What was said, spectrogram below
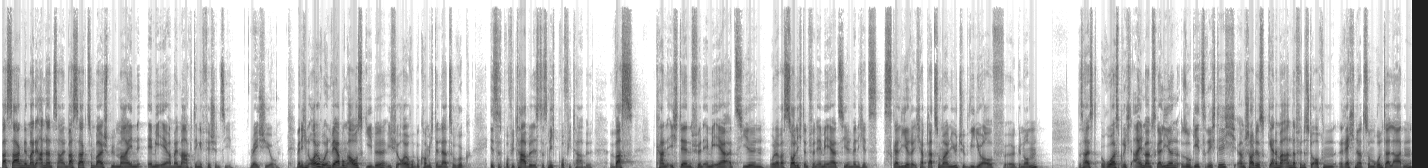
was sagen denn meine anderen Zahlen? Was sagt zum Beispiel mein MER, mein Marketing Efficiency Ratio? Wenn ich einen Euro in Werbung ausgebe, wie viel Euro bekomme ich denn da zurück? Ist es profitabel? Ist es nicht profitabel? Was kann ich denn für ein MER erzielen oder was soll ich denn für ein MER erzielen, wenn ich jetzt skaliere? Ich habe dazu mal ein YouTube-Video aufgenommen. Äh, das heißt, ROAS bricht ein beim Skalieren, so geht's richtig. Ähm, schau dir das gerne mal an, da findest du auch einen Rechner zum Runterladen,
